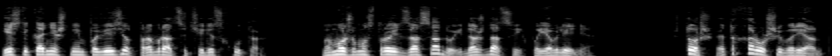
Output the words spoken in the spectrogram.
Если, конечно, им повезет пробраться через хутор. Мы можем устроить засаду и дождаться их появления. Что ж, это хороший вариант.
